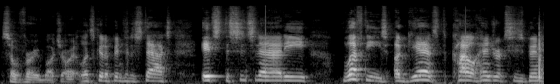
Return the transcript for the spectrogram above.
so very much. All right, let's get up into the stacks. It's the Cincinnati lefties against Kyle Hendricks. He's been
